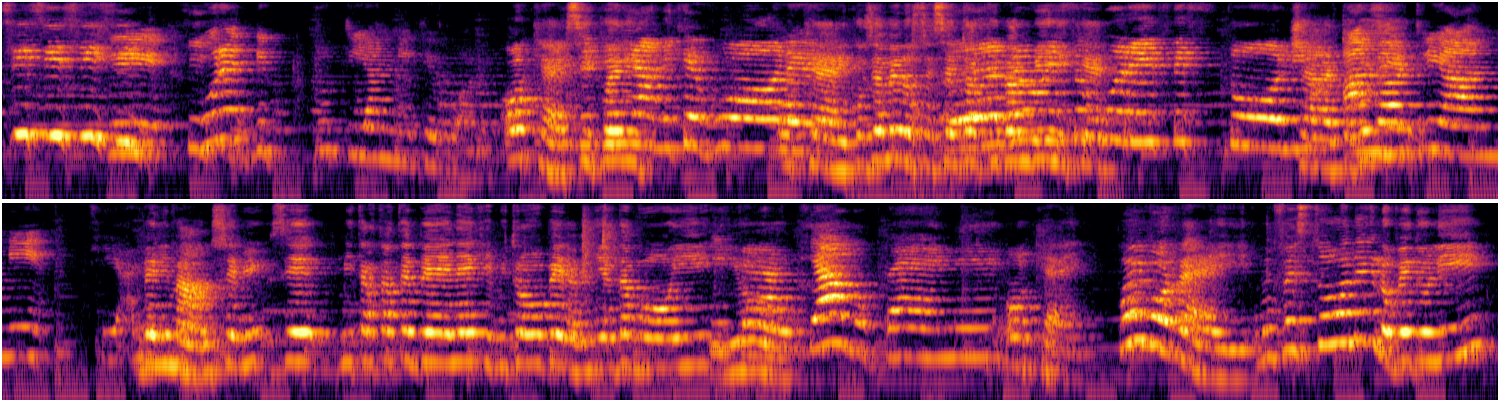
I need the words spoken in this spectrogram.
Sì, sì, sì, Sì, sì. pure di tutti gli anni che vuole. Ok, sì, Tutti quelli... gli anni che vuole. Ok, così almeno se sento altri Eh, abbiamo bambini che... Mando, se mi, se mi trattate bene, che mi trovo bene a venire da voi, Ti io... trattiamo bene. Ok, poi vorrei un festone, lo vedo lì,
